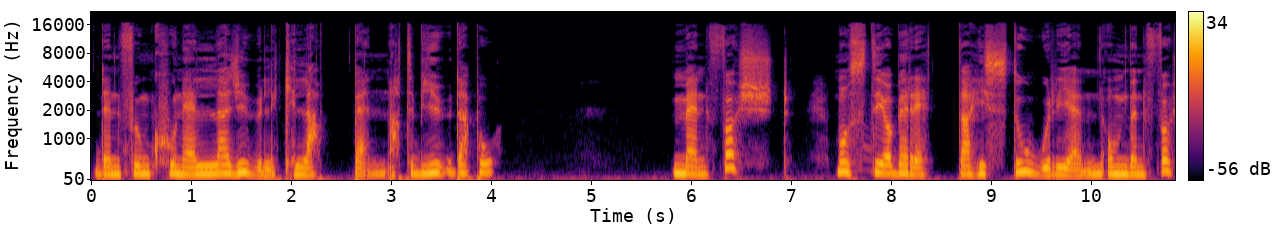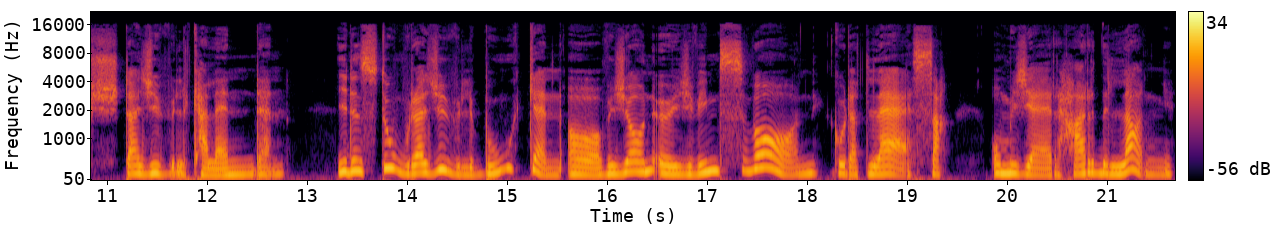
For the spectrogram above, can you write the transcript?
den funktionella julklappen att bjuda på. Men först måste jag berätta historien om den första julkalendern. I den stora julboken av Jan-Öjvind Svan går det att läsa om Gerhard Lang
